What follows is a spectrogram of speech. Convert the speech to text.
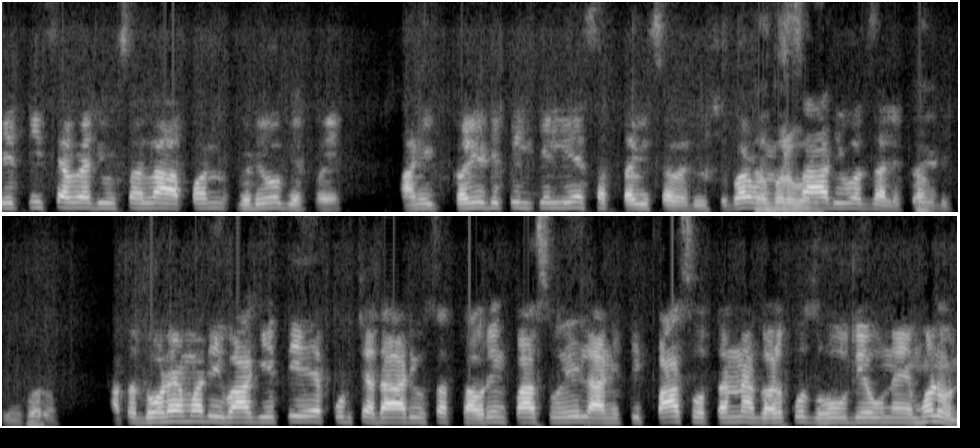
तेहतीसाव्या दिवसाला आपण व्हिडिओ घेतोय. आणि कळी डिपिंग केली आहे सत्तावीसाव्या दिवशी. बरोबर. सहा दिवस झाले कळी डिपिंग. करून. आता डोळ्यामध्ये वाघ येते पुढच्या दहा दिवसात फ्लॉवरिंग पास होईल आणि ती पास होताना गळकूज होऊ देऊ नये म्हणून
